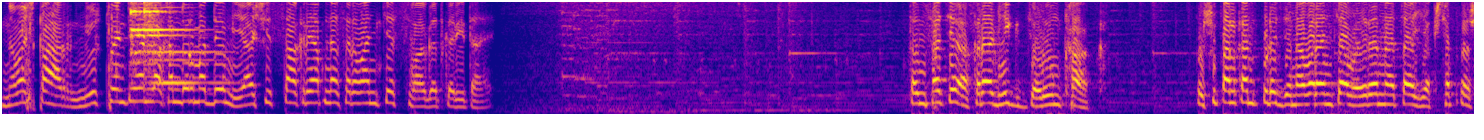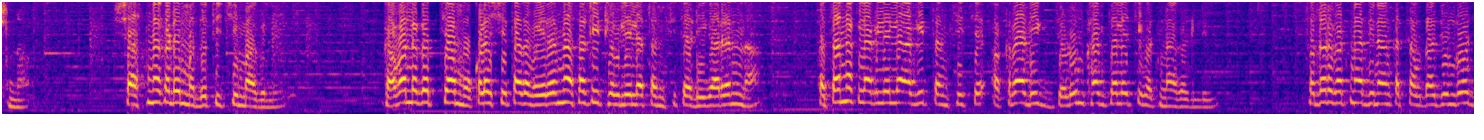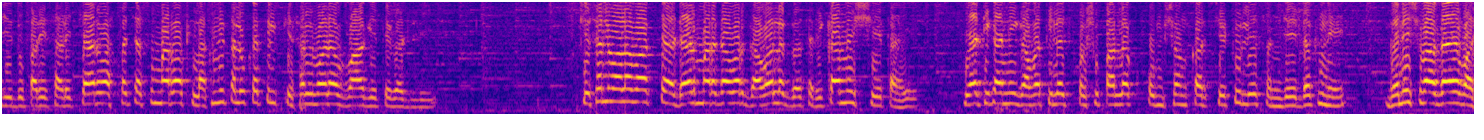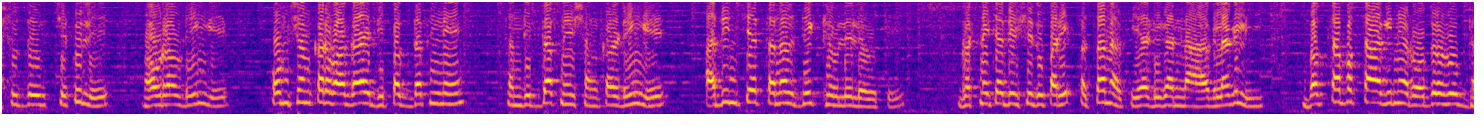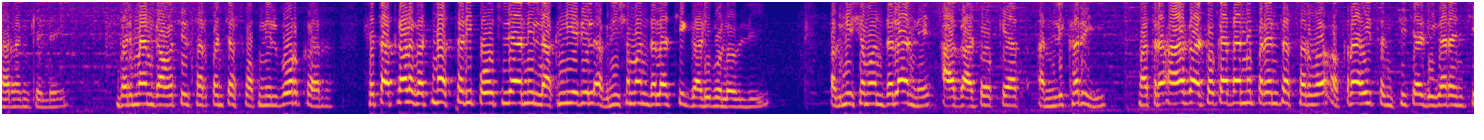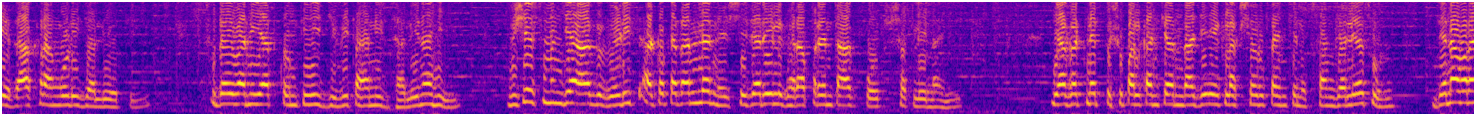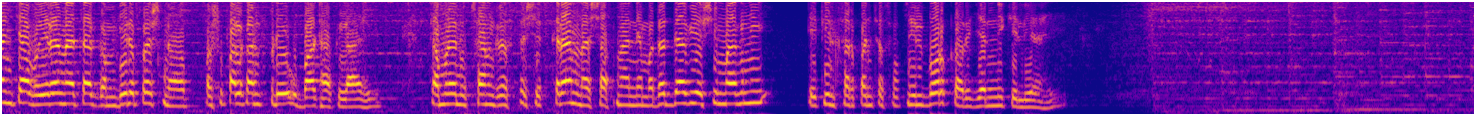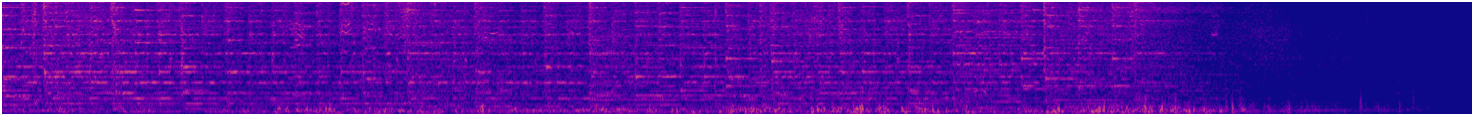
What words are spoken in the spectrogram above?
नमस्कार news twenty one लाखांदूरमध्ये मी आशिष साखरे आपल्या सर्वांचे स्वागत करीत आहे. तणसाचे अकरा ढीग जळून खाक. पशुपालकांपुढे जनावरांच्या वैरणाचा यक्ष प्रश्न शासनाकडे मदतीची मागणी. गावालगतच्या मोकळ्या शेतात वैरणासाठी ठेवलेल्या तणसीच्या ढिगाऱ्यांना अचानक लागलेल्या आगीत तणसीचे अकरा ढीग जळून खाक झाल्याची घटना घडली. सदर घटना दिनांक चौदा जून रोजी दुपारी साडेचार वाजताच्या सुमारास लाखणी तालुक्यातील केसलवाडा वाघ येथे घडली. केसलवाडा वाघ ते अडाळ मार्गावर गावालगत रिकामे शेत आहे. या ठिकाणी गावातीलच पशुपालक ओमशंकर चेटुले संजय दखने गणेश वाघाय वासुदेव चेटुले भाऊराव ढेंगे ओमशंकर वाघाय दीपक दखने संदीप दखने शंकर ढेंगे आदींचे तनस ढीग ठेवलेले होते. घटनेच्या दिवशी दुपारी अचानक या ढिगांना आग लागली. बघता बघता आगीने रौद्र रूप धारण केले. दरम्यान गावातील सरपंच स्वप्नील बोरकर हे तात्काळ घटनास्थळी पोहोचले आणि लाखणी येथील अग्निशमन दलाची गाडी बोलवली. अग्निशमन दलाने आग आटोक्यात आणली खरी मात्र आग आटोक्यात आणेपर्यंत सर्व अकराही तणसीच्या ढिगाऱ्यांची राख रांगोळी झाली होती. सुदैवाने यात कोणतीही जीवितहानी झाली नाही. विशेष म्हणजे आग वेळीच आटोक्यात आणल्याने शेजारील घरापर्यंत आग पोहोचू शकली नाही. या घटनेत पशुपालकांचे अंदाजे एक लक्ष रुपयांचे नुकसान झाले असून जनावरांच्या वैरणाचा गंभीर प्रश्न पशुपालकांपुढे उभा ठाकला आहे. त्यामुळे नुकसानग्रस्त शेतकऱ्यांना शासनाने मदत द्यावी अशी मागणी येथील सरपंच स्वप्नील बोरकर यांनी केली आहे.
